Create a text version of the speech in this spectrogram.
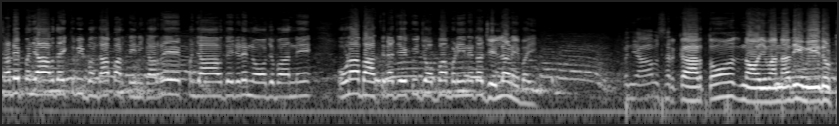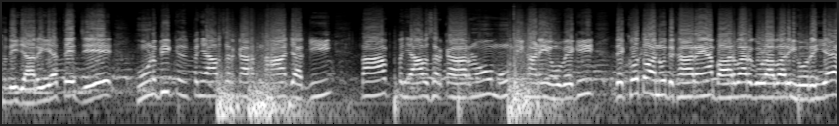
ਸਾਡੇ ਪੰਜਾਬ ਦਾ ਇੱਕ ਵੀ ਬੰਦਾ ਭਰਤੀ ਨਹੀਂ ਕਰ ਰਹੇ, ਪੰਜਾਬ ਦੇ ਜਿਹੜੇ ਨੌਜਵਾਨ ਨੇ, ਉਹਨਾਂ ਵਾਸਤੇ ਤਾਂ ਜੇ ਕੋਈ ਜੌਬਾਂ ਬਣੀਆਂ ਨੇ ਤਾਂ ਜੇਲ੍ਹਾਂ ਨੇ ਬਾਈ। ਪੰਜਾਬ ਸਰਕਾਰ ਤੋਂ ਨੌਜਵਾਨਾਂ ਦੀ ਉਮੀਦ ਉੱਠਦੀ ਜਾ ਰਹੀ ਹੈ ਤੇ ਜੇ ਹੁਣ ਵੀ ਪੰਜਾਬ ਸਰਕਾਰ ਨਾ ਜਾਗੀ ਤਾਂ ਪੰਜਾਬ ਸਰਕਾਰ ਨੂੰ ਮੂੰਹ ਦੀ ਖਾਣੀ ਹੋਵੇਗੀ। ਦੇਖੋ, ਤੁਹਾਨੂੰ ਦਿਖਾ ਰਹੇ ਹਾਂ, ਬਾਰ-ਬਾਰ ਗੋਲਾਬਾਰੀ ਹੋ ਰਹੀ ਹੈ।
